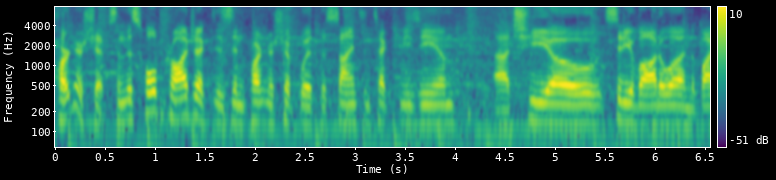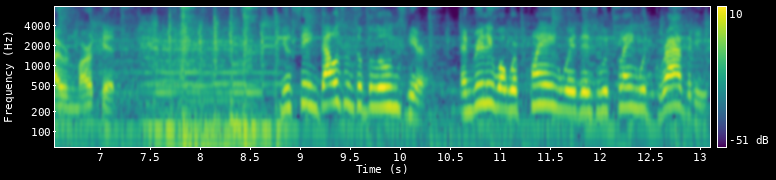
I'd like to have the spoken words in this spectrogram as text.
partnerships and this whole project is in partnership with the Science and Tech Museum, uh, CHEO, City of Ottawa and the ByWard Market. You're seeing thousands of balloons here and really what we're playing with is we're playing with gravity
